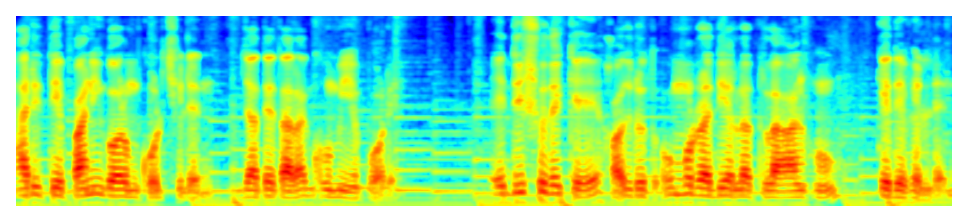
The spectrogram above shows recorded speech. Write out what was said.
হাঁড়িতে পানি গরম করছিলেন যাতে তারা ঘুমিয়ে পড়ে। এই দৃশ্য দেখে হজরত ওমর রাজি আল্লাহ তালা আনহু কেঁদে ফেললেন।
